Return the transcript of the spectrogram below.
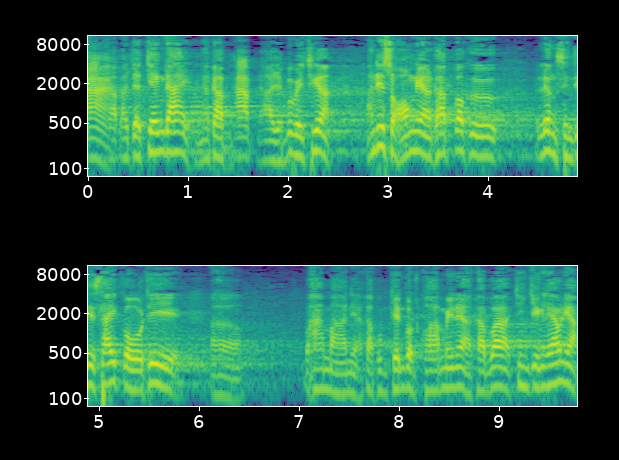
อ่าครับอาจจะเจ๊งได้นะครับครับอ่าอย่าเพิ่งไปเชื่อ อันที่สองเนี่ยครับก็คือเรื่องซิน t ิไซโกที่เอ่อว่ามาเนี่ยครับผมเขียนบทความไว้เนี่ยครับว่าจริง ๆแล้วเนี่ย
